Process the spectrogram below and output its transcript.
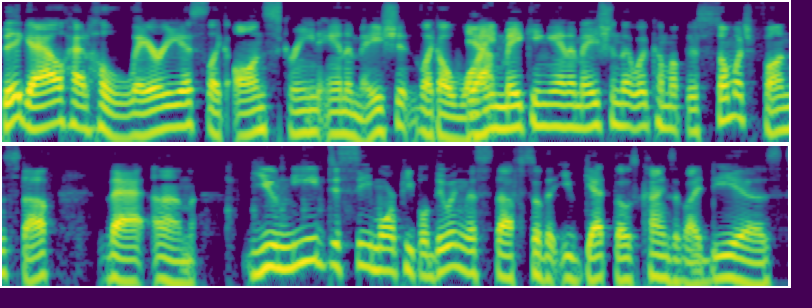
Big Al had hilarious like on screen animations, like a winemaking animation that would come up. There's so much fun stuff that um you need to see more people doing this stuff so that you get those kinds of ideas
